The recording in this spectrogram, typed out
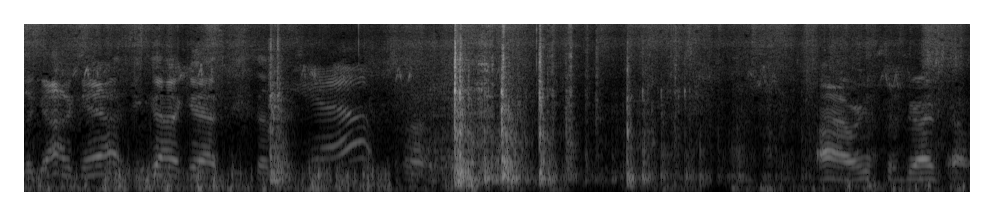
They got a gas. You got a gas. Ethan. Yeah. All right, we're just gonna drive out.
